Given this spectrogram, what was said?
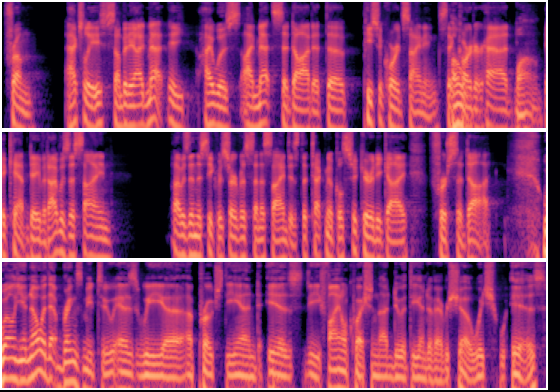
from actually somebody I'd met? Eh, I was, I met Sadat at the peace accord signings that Oh. Carter had Wow. at Camp David. I was assigned, I was in the Secret Service and assigned as the technical security guy for Sadat. Well, you know what that brings me to as we uh, approach the end is the final question that I do at the end of every show, which is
